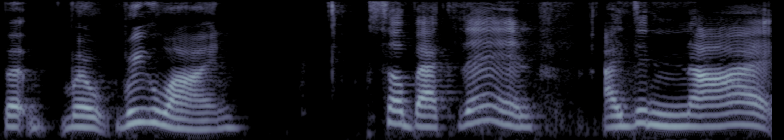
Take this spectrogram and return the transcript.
but rewind. So back then i did not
